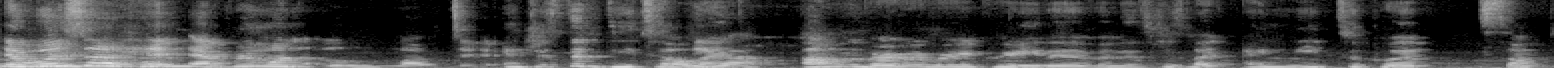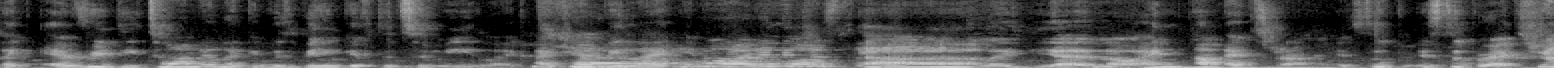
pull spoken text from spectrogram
It was a hit. Everyone loved it. and just the detail like yeah. i'm very very creative and it's just like i need to put some like every detail on it like if it's being gifted to me like i can't be like you know what let me just that. like yeah no I, i'm extra it's super it's super extra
